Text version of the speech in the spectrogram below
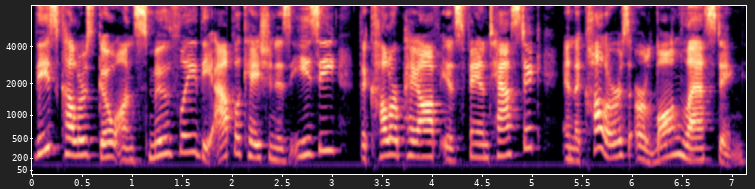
These colors go on smoothly, the application is easy, the color payoff is fantastic, and the colors are long lasting.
